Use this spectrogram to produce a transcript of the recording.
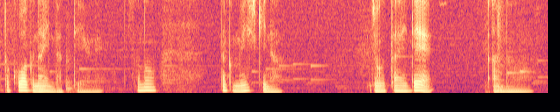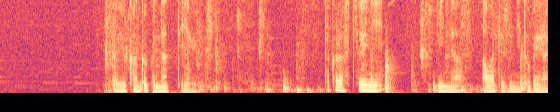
あと怖くないんだっていうね。そのなんか無意識な状態であのそういう感覚になっている。だから普通にみんな慌てずに飛べら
